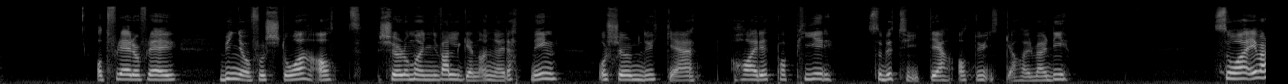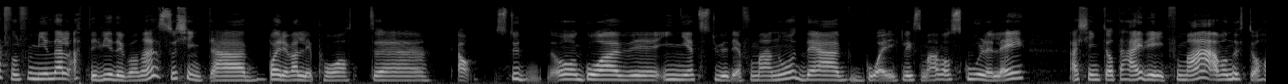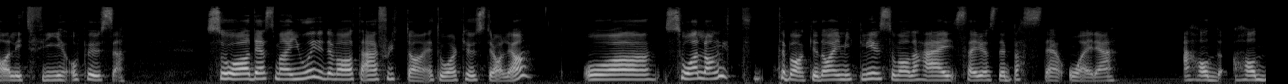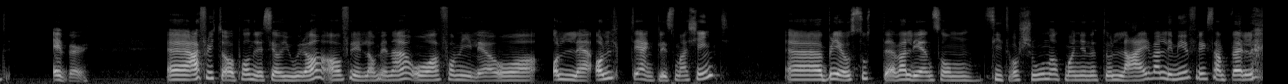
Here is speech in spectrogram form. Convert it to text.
At flere og flere begynner å forstå at selv om man velger en annen retning, og selv om du ikke har et papir, så betyr ikke det at du ikke har verdi. Så i hvert fall for min del, etter videregående, så kjente jeg bare veldig på at uh, ja, å gå inn i et studie for meg nå, det går ikke, liksom. Jeg var skolelei. Jeg kjente at det her er ikke for meg. Jeg var nødt til å ha litt fri og pause. Så det som jeg gjorde, det var at jeg flytta et år til Australia. Og så langt tilbake da i mitt liv så var det her seriøst det beste året jeg hadde hatt ever. Eh, jeg flytta på andre sida av jorda av foreldrene mine og familie og alle, alt egentlig som jeg kjente. Jeg ble jo sittet veldig i en sånn situasjon at man er nødt til å lære veldig mye. F.eks.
